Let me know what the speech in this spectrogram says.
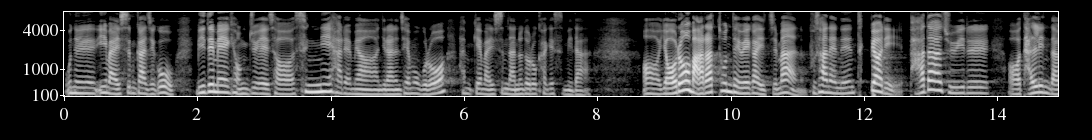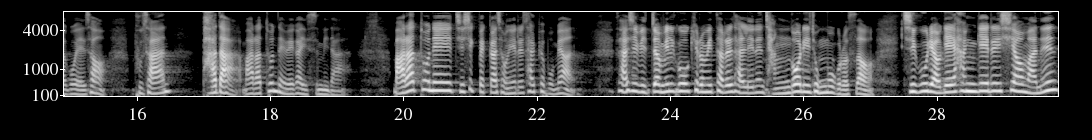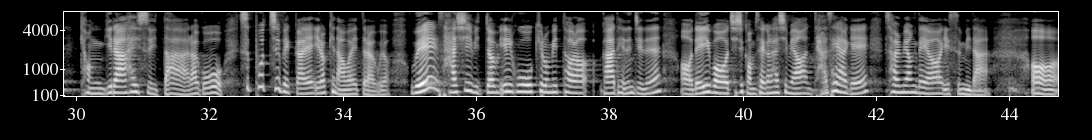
오늘 이 말씀 가지고 믿음의 경주에서 승리하려면이라는 제목으로 함께 말씀 나누도록 하겠습니다. 어, 여러 마라톤 대회가 있지만 부산에는 특별히 바다 주위를 어, 달린다고 해서 부산 바다 마라톤 대회가 있습니다. 마라톤의 지식백과 정의를 살펴보면 42.19km를 달리는 장거리 종목으로서 지구력의 한계를 시험하는 경기라 할 수 있다라고 스포츠 백과에 이렇게 나와 있더라고요. 왜 42.195km가 되는지는 어, 네이버 지식 검색을 하시면 자세하게 설명되어 있습니다. 어,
